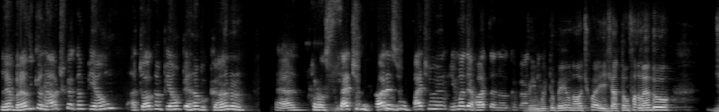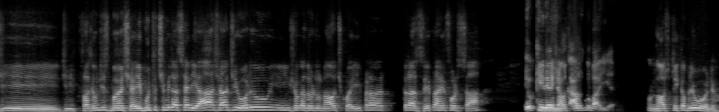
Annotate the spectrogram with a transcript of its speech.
Lembrando que o Náutico é campeão, atual campeão pernambucano, é, foram sete vitórias, um empate e uma derrota no campeonato. Vem muito bem o Náutico aí. Já estão falando de, de fazer um desmanche aí. Muito time da Série A já de olho em jogador do Náutico aí para trazer, para reforçar. Eu queria Jean Carlos do Bahia. O Náutico tem que abrir o olho.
